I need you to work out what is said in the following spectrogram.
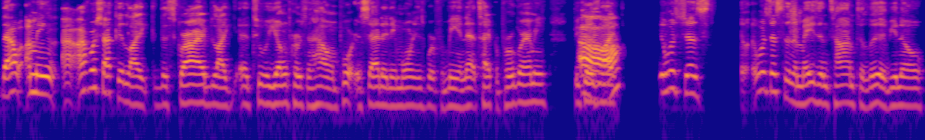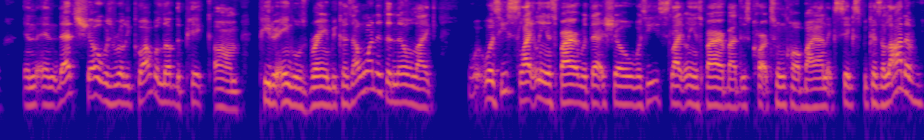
that, I mean, I, I wish I could like describe like uh, to a young person how important Saturday mornings were for me and that type of programming because like Oh, it was just it was just an amazing time to live, you know. And and that show was really cool. I would love to pick um Peter Engel's brain because I wanted to know like w- was he slightly inspired with that show? Was he slightly inspired by this cartoon called Bionic Six? Because a lot of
